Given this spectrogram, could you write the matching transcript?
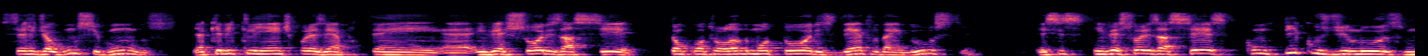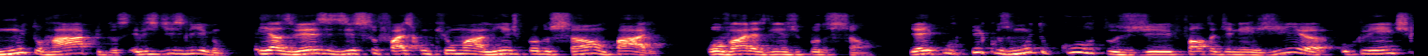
seja de alguns segundos, e aquele cliente, por exemplo, tem é, inversores AC, estão controlando motores dentro da indústria, esses inversores AC, com picos de luz muito rápidos, eles desligam. E às vezes isso faz com que uma linha de produção pare, ou várias linhas de produção. E aí, por picos muito curtos de falta de energia, o cliente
